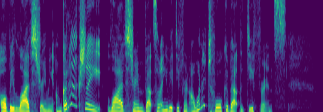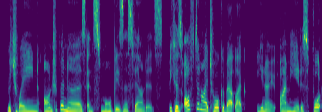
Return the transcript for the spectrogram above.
I'll be live streaming. I'm going to actually live stream about something a bit different. I want to talk about the difference between entrepreneurs and small business founders because often I talk about like you know, I'm here to support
